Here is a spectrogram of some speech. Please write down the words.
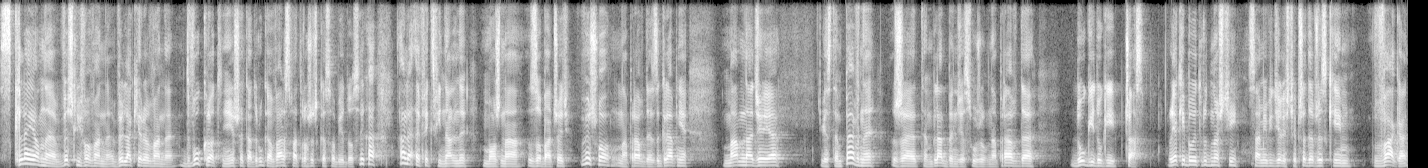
sklejone, wyszlifowane, wylakierowane dwukrotnie. Jeszcze ta druga warstwa troszeczkę sobie dosycha, ale efekt finalny można zobaczyć. Wyszło naprawdę zgrabnie. Mam nadzieję, jestem pewny, że ten blat będzie służył naprawdę długi, długi czas. Jakie były trudności? Sami widzieliście. Przede wszystkim waga,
